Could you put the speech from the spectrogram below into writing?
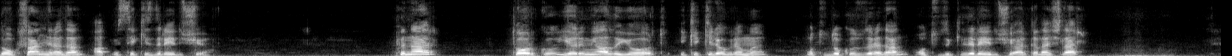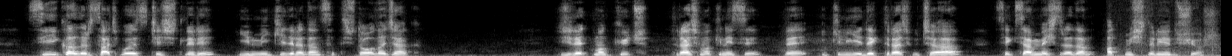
90 liradan 68 liraya düşüyor. Pınar Torku yarım yağlı yoğurt 2 kilogramı 39 liradan 32 liraya düşüyor arkadaşlar. Sea Color saç boyası çeşitleri 22 liradan satışta olacak. Jilet Mak3 tıraş makinesi ve ikili yedek tıraş bıçağı 85 liradan 60 liraya düşüyor.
